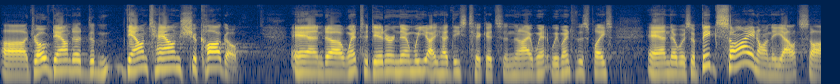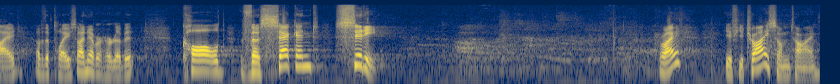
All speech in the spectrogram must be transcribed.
uh, drove down to the downtown Chicago and uh, went to dinner. And then we, I had these tickets, and then I went, we went to this place, and there was a big sign on the outside of the place, I never heard of it, called The Second City. Right? If you try sometime.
